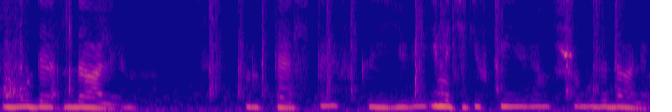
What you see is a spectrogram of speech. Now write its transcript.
буде далі? Протести в Києві. І не тільки в Києві. Що буде далі?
